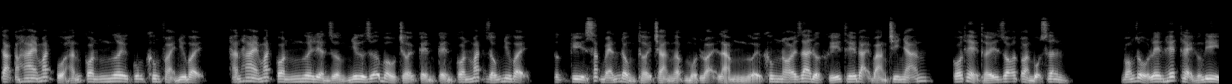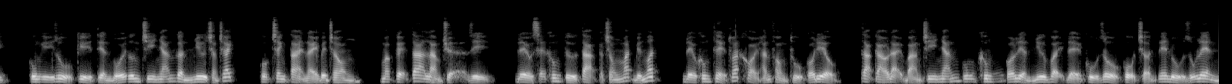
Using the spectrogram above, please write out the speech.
tạ cả hai mắt của hắn con ngươi cũng không phải như vậy. Hắn hai mắt con ngươi liền dường như giữa bầu trời kền kền con mắt giống như vậy, cực kỳ sắc bén đồng thời tràn ngập một loại làm người không nói ra được khí thế đại bảng chi nhãn, có thể thấy rõ toàn bộ sân. Bóng rổ lên hết thể hướng đi, cùng ý rủ kỳ tiền bối ưng chi nhãn gần như chẳng trách, cuộc tranh tài này bên trong, mặc kệ ta làm chuyện gì đều sẽ không từ tạ cả trong mắt biến mất, đều không thể thoát khỏi hắn phòng thủ có điều, tạ cáo đại bảng chi nhãn cũng không có liền như vậy để cụ rổ cổ trở nên đủ rũ lên,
